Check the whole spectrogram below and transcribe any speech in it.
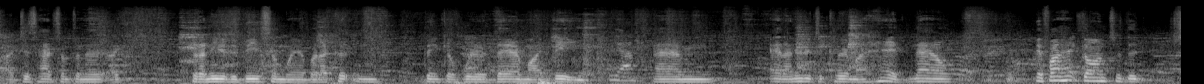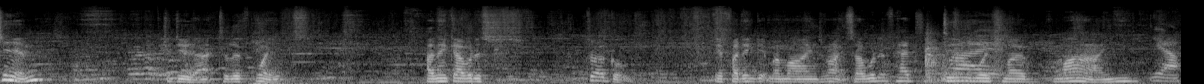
I just had something that I, that I needed to be somewhere, but I couldn't think of where there might be yeah um, and I needed to clear my head. Now, if I had gone to the gym to do that, to lift weights, I think I would have struggled if I didn't get my mind right. So I would have had to deal with my mind yeah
